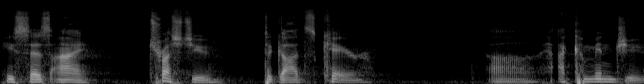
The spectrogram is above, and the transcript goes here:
He says, I trust you to God's care. Uh, I commend you.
